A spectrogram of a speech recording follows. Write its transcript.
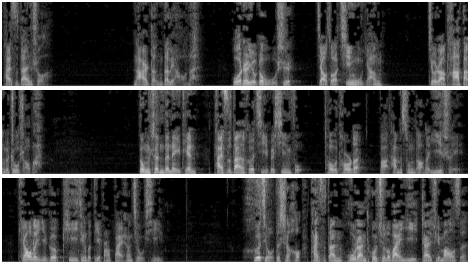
太子丹说：“哪儿等得了呢？我这有个武士叫做秦舞阳。”就让他当个助手吧。动身的那天，太子丹和几个心腹偷偷的把他们送到了易水，挑了一个僻静的地方摆上酒席。喝酒的时候，太子丹忽然脱去了外衣，摘去帽子，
